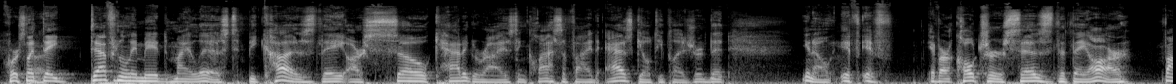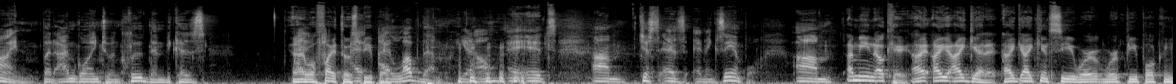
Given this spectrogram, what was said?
Of course But not. they definitely made my list because they are so categorized and classified as guilty pleasure that, you know, if if if our culture says that they are, fine. But I'm going to include them because And I, will fight those I- people. I love them. You know, it's um, just as an example. Um, I mean, okay, I, I, I get it. I, I can see where, where people can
